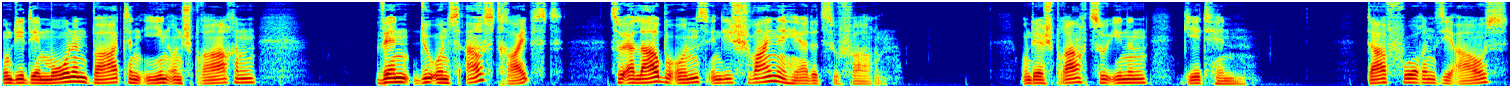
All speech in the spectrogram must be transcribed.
Und die Dämonen baten ihn und sprachen, wenn du uns austreibst, so erlaube uns, in die Schweineherde zu fahren. Und er sprach zu ihnen, Geht hin. Da fuhren sie aus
